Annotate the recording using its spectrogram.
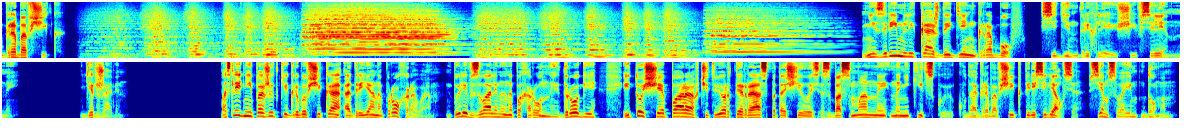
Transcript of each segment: Гробовщик Незрим ли каждый день гробов, седин дряхлеющий вселенной? Державин Последние пожитки гробовщика Адриана Прохорова были взвалены на похоронные дроги, и тощая пара в четвертый раз потащилась с Басманной на Никитскую, куда гробовщик переселялся всем своим домом.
